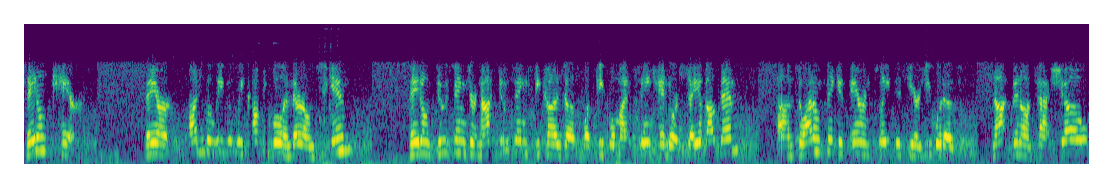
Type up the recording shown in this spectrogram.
they don't care. They are unbelievably comfortable in their own skin. They don't do things or not do things because of what people might think and or say about them. Um, so I don't think if Aaron played this year, he would have not been on Pat's show.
